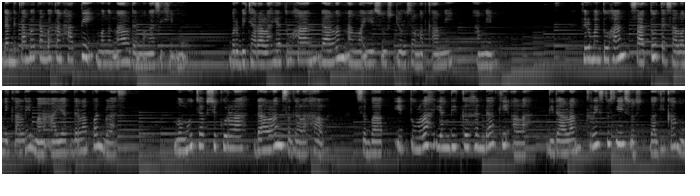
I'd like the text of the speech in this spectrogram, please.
dan ditambah-tambahkan hati mengenal dan mengasihi-Mu. Berbicaralah ya Tuhan dalam nama Yesus Juru Selamat kami. Amin. Firman Tuhan 1 Tesalonika 5 ayat 18 Mengucap syukurlah dalam segala hal, sebab itulah yang dikehendaki Allah di dalam Kristus Yesus bagi kamu.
